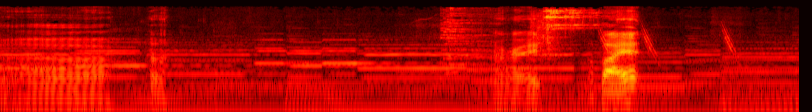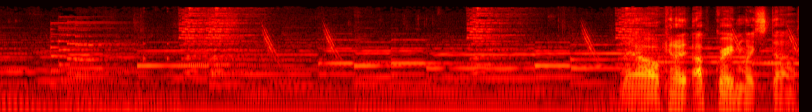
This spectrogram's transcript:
Uh, huh. Alright. I'll buy it. Now, can I upgrade my stuff?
